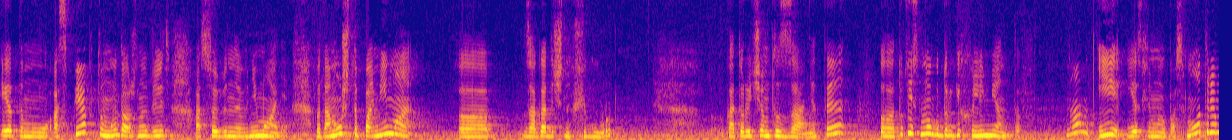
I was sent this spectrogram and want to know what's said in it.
этому аспекту мы должны уделить особенное внимание, потому что помимо э, загадочных фигур, которые чем-то заняты. Э, тут есть много других элементов. Да? И если мы посмотрим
